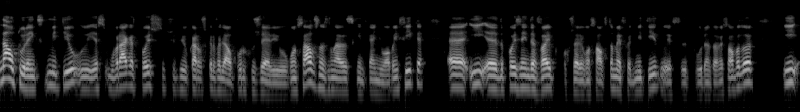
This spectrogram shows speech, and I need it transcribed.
na altura em que se demitiu, esse, o Braga depois substituiu Carlos Carvalhal por Rogério Gonçalves, na jornada seguinte ganhou ao Benfica, uh, e uh, depois ainda veio, porque o Rogério Gonçalves também foi demitido, esse por António Salvador, e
